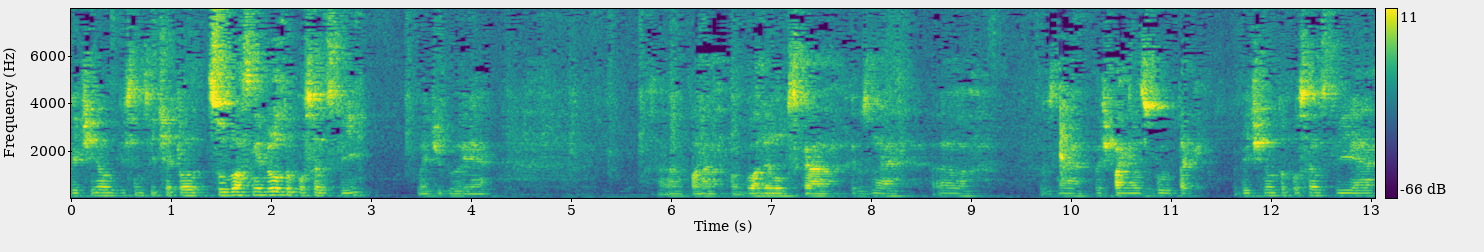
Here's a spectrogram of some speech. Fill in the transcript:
většinou, když jsem si četl, co vlastně bylo to poselství Medjugorje, pana Guadelupská, různé, různé ve Španělsku, tak většinou to poselství je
